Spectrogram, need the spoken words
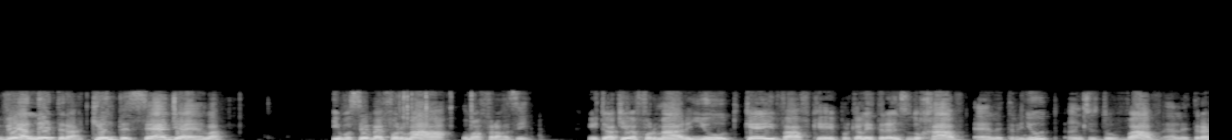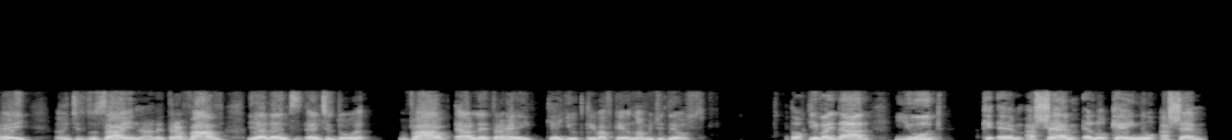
ver a letra que antecede a ela, e você vai formar uma frase. Então aqui vai formar Yud, Kei, Vav, Kei, porque a letra antes do Hav é a letra Yud, antes do Vav é a letra Rei, antes do Zain é a letra Vav, e antes, antes do Vav é a letra Rei, que é Yud, Kei, Vav, Kei, o nome de Deus. Então aqui vai dar Yud, Hashem Elokeinu Hashem,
